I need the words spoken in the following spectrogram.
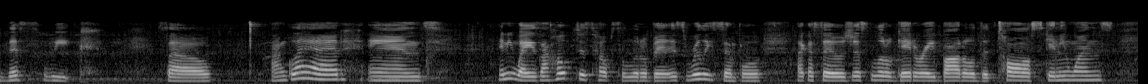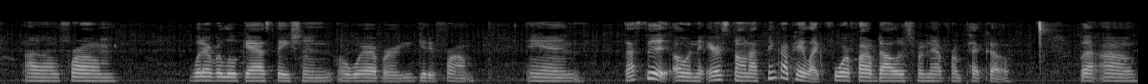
this week. So, I'm glad. And anyways, I hope this helps a little bit. It's really simple. Like I said, it was just a little Gatorade bottle, the tall, skinny ones um, from whatever little gas station or wherever you get it from and that's it. Oh, and the Airstone, I think I paid like four or five dollars from that from Petco. But um,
